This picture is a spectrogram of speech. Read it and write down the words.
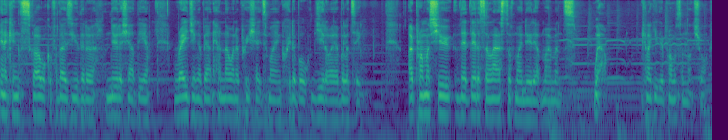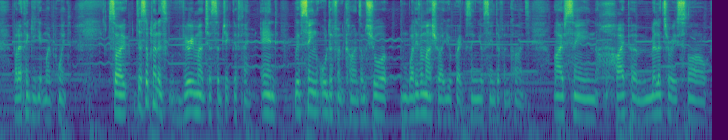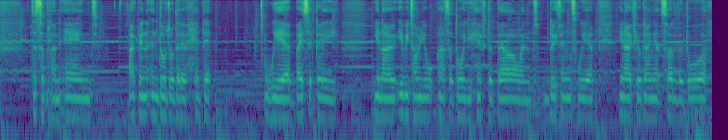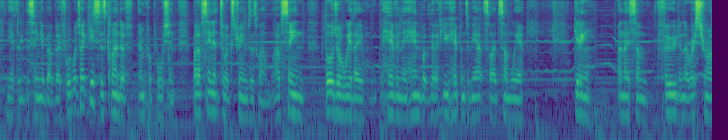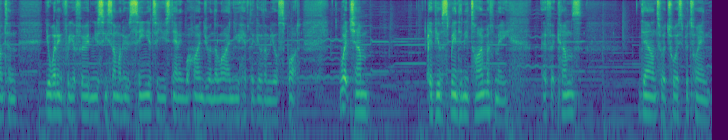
Anakin Skywalker. For those of you that are nerdish out there, raging about how no one appreciates my incredible Jedi ability. I promise you that that is the last of my nerd out moments. Well, can I keep that promise? I'm not sure. But I think you get my point. So, discipline is very much a subjective thing. And we've seen all different kinds. I'm sure whatever martial art you're practicing, you've seen different kinds. I've seen hyper military style discipline, and I've been in dojo that have had that where basically, you know, every time you walk past the door, you have to bow and do things where, you know, if you're going outside of the door, you have to let the senior belt go forward, which I guess is kind of in proportion. But I've seen it to extremes as well. I've seen dojo where they have in their handbook that if you happen to be outside somewhere getting, I know, some food in a restaurant and you're waiting for your food and you see someone who's senior to you standing behind you in the line, you have to give them your spot. Which, um, if you've spent any time with me, if it comes down to a choice between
